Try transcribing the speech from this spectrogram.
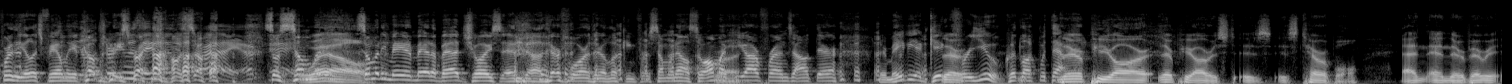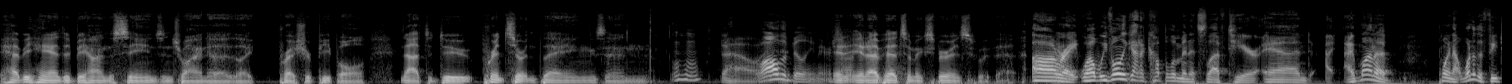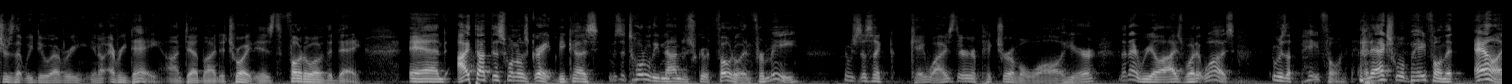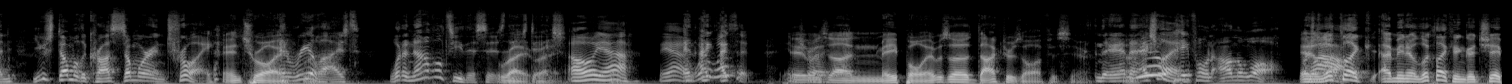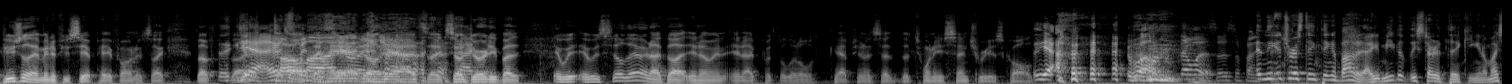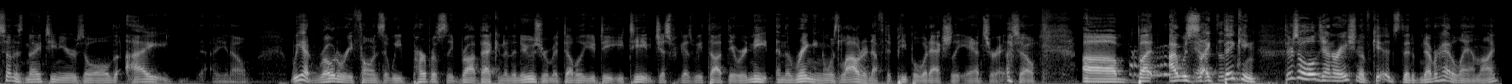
for the Ilitch family of The Ilitch companies right now. organization? So, Right, okay. so somebody Well. somebody may have made a bad choice, and uh, therefore they're looking for someone else. So all my Right. PR friends out there, there may be a gig Their- for you. Good luck with that. Their one. PR, their PR is is is terrible, and and they're very heavy handed behind the scenes and trying to like pressure people not to do print certain things and mm-hmm. Oh, All the billionaires. and, and I've had some experience with that. All right. Well, we've only got a couple of minutes left here, and I, I want to point out one of the features that we do every you know every day on Deadline Detroit is the photo of the day, and I thought this one was great because it was a totally nondescript photo, and for me, it was just like, okay, why is there a picture of a wall here? Then I realized what it was. It was a payphone, an actual payphone that Allan you stumbled across somewhere in Troy, In Troy, and realized what a novelty this is Right, these days. right. oh yeah, yeah. And Where I- was I- it? in It Troy? was on Maple. It was a doctor's office there. And they had an actual payphone on the wall. And Wow. it looked like, I mean, it looked like in good shape. Usually, I mean, if you see a payphone, it's like the, the, Yeah, it's top, been the destroyed. handle. Yeah, it's like so Exactly. dirty, but it was, it was still there. And I thought, you know, and, and I put the little caption. I said, "The 20th century is called." Yeah. Well, that was that was a funny. And the interesting thing about it, I immediately started thinking, you know, my son is 19 years old. I, you know, we had rotary phones that we purposely brought back into the newsroom at WDET just because we thought they were neat, and the ringing was loud enough that people would actually answer it. So, um, but I was like thinking, there's a whole generation of kids that have never had a landline,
